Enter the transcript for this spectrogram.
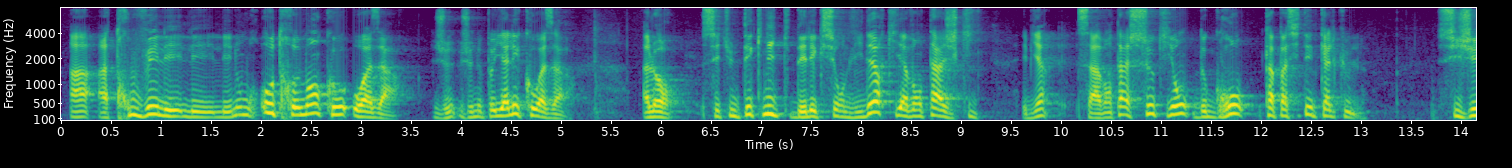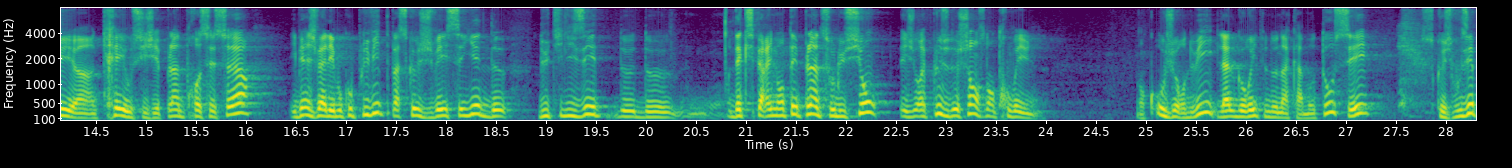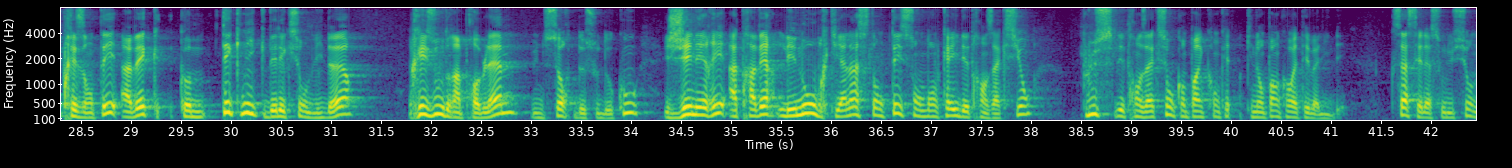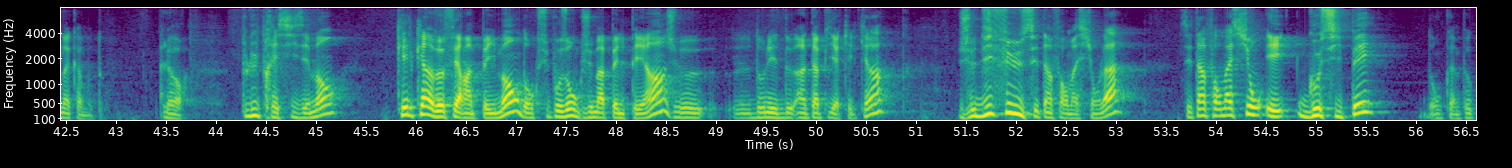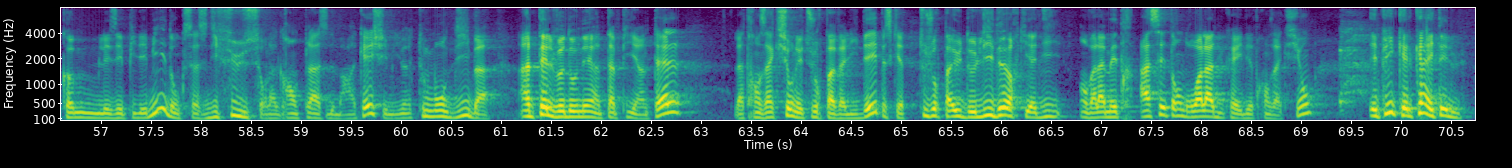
à, trouver les, nombres autrement qu'au hasard. Je, ne peux y aller qu'au hasard. Alors, c'est une technique d'élection de leader qui avantage qui? Eh bien, ça avantage ceux qui ont de gros capacités de calcul. Si j'ai un cré ou si j'ai plein de processeurs, eh bien, je vais aller beaucoup plus vite parce que je vais essayer d'utiliser, d'expérimenter plein de solutions et j'aurai plus de chances d'en trouver une. Donc aujourd'hui, l'algorithme de Nakamoto, c'est ce que je vous ai présenté avec comme technique d'élection de leader résoudre un problème, une sorte de sudoku, généré à travers les nombres qui à l'instant T sont dans le cahier des transactions, plus les transactions qui n'ont pas encore été validées. Ça, c'est la solution de Nakamoto. Alors, plus précisément, quelqu'un veut faire un paiement, donc supposons que je m'appelle P1, je veux euh, donner un tapis à quelqu'un, je diffuse cette information-là, cette information est gossipée, donc un peu comme les épidémies, donc ça se diffuse sur la grande place de Marrakech, et tout le monde dit bah, un tel veut donner un tapis à un tel, la transaction n'est toujours pas validée, parce qu'il n'y a toujours pas eu de leader qui a dit on va la mettre à cet endroit-là du cahier des transactions, et puis quelqu'un est élu.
